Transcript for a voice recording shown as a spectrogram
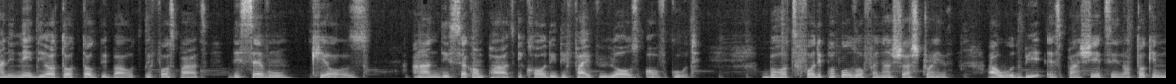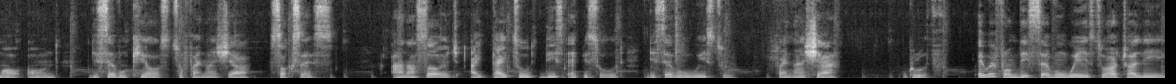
And in it, the author talked about the first part, the seven cures, and the second part he called it the five laws of gold. But for the purpose of financial strength, I would be expatiating or talking more on the seven cures to financial success. And as such, I titled this episode The Seven Ways to Financial Growth. Away from these seven ways to actually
